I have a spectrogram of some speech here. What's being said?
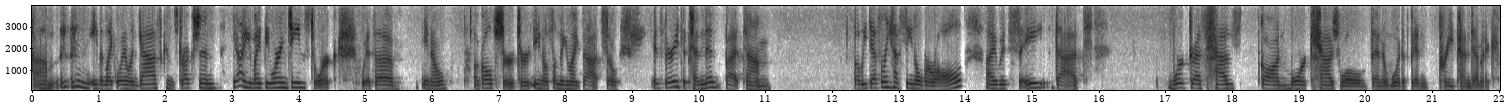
um, even like oil and gas, construction, yeah, you might be wearing jeans to work with a, you know, a golf shirt or, you know, something like that. So it's very dependent, but, um, but we definitely have seen overall, I would say that work dress has gone more casual than it would have been pre-pandemic.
